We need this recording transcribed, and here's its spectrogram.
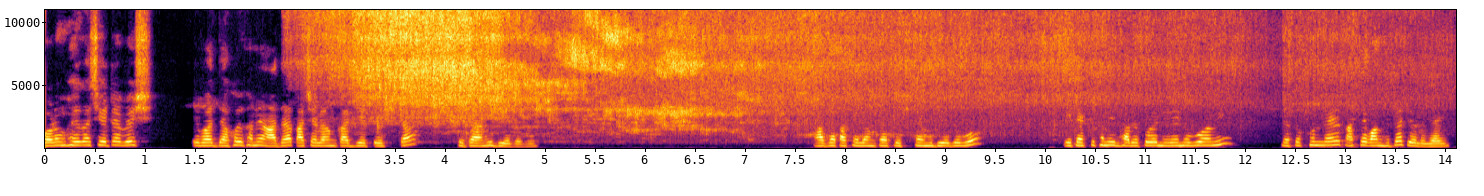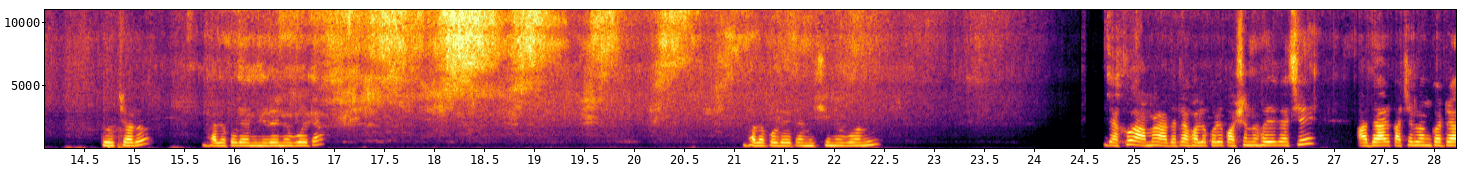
গরম হয়ে গেছে এটা বেশ। এবার দেখো এখানে আদা, কাঁচা লঙ্কার যে পেস্টটা সেটা আমি দিয়ে দেবো। আদা, কাঁচা লঙ্কার পেস্টটা আমি দিয়ে দেবো। এটা একটুখানি ভালো করে নেড়ে নেব আমি, যতক্ষণ নেয় কাঁচা গন্ধটা চলে যায়। তো চলো, ভালো করে আমি নেড়ে নেব এটা। ভালো করে এটা মিশিয়ে নেব আমি। দেখো, আমার আদাটা ভালো করে কষানো হয়ে গেছে। আদা আর কাঁচা লঙ্কাটা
